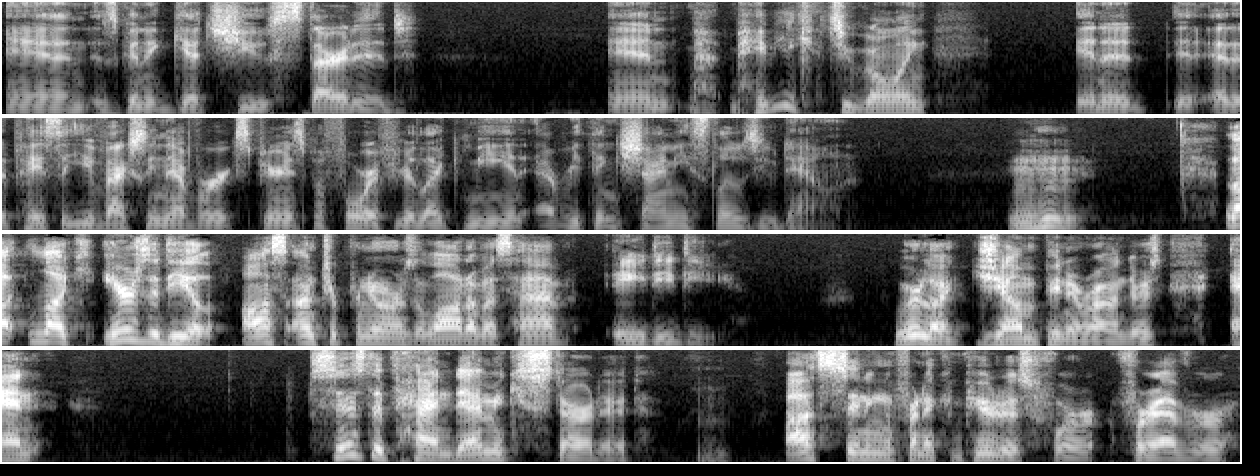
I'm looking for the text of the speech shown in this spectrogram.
and is going to get you started and maybe get you going in a at a pace that you've actually never experienced before if you're like me and everything shiny slows you down. Mm-hmm. Look, look, here's the deal. Us entrepreneurs, a lot of us have ADD. We're like jumping around. There's and since the pandemic started, Mhm. us sitting in front of computers for forever,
